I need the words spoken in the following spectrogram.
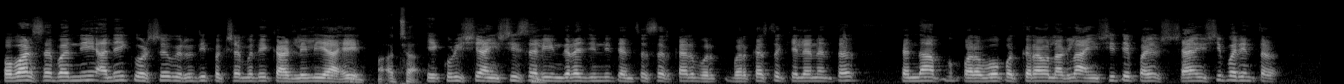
पवार साहेबांनी अनेक वर्ष विरोधी पक्षामध्ये काढलेली आहे. अच्छा. एकोणीसशे ऐंशी साली इंदिराजींनी त्यांचं सरकार बर बरखास्त केल्यानंतर त्यांना पराभव पत्करावा लागला. ऐंशी ते शहाऐंशी पर्यंत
